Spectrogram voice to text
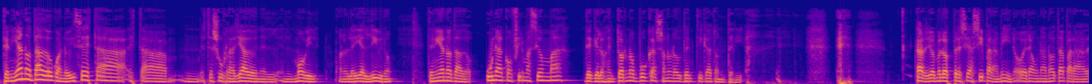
tenía notado cuando hice esta, esta, mm, este subrayado en el, en el móvil, cuando leía el libro, tenía notado una confirmación más de que los entornos bucas son una auténtica tontería. Claro, yo me lo expresé así para mí, ¿no? Era una nota para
